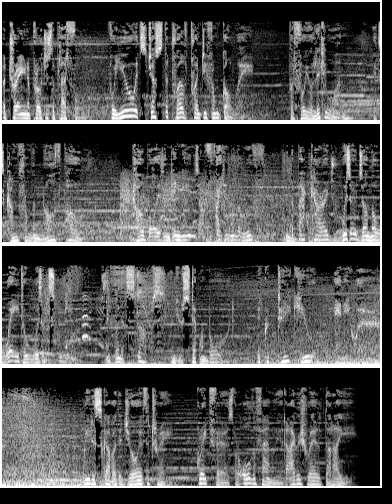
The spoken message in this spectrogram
A train approaches the platform. For you, it's just the 1220 from Galway. But for your little one, it's come from the North Pole. Cowboys and Indians are fighting on the roof. In the back carriage, wizards on the way to wizard school. And when it stops and you step on board, it could take you anywhere. Rediscover the joy of the train. Great fares for all the family at irishrail.ie.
